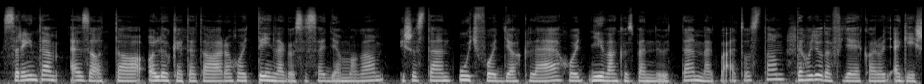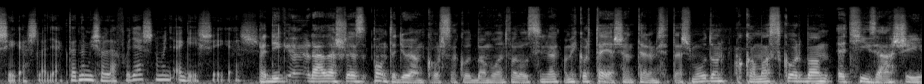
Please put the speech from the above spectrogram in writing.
szerintem ez adta a löketet arra, hogy tényleg összeszedjem magam, és aztán úgy fogyjak le, hogy nyilván közben nőttem, megváltoztam, de hogy odafigyeljek arra, hogy egészséges legyek. Tehát nem is a lefogyás, hanem hogy egészséges. Pedig ráadásul ez pont egy olyan korszakodban volt valószínűleg, amikor teljesen természetes módon a kamaszkorban egy hízási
